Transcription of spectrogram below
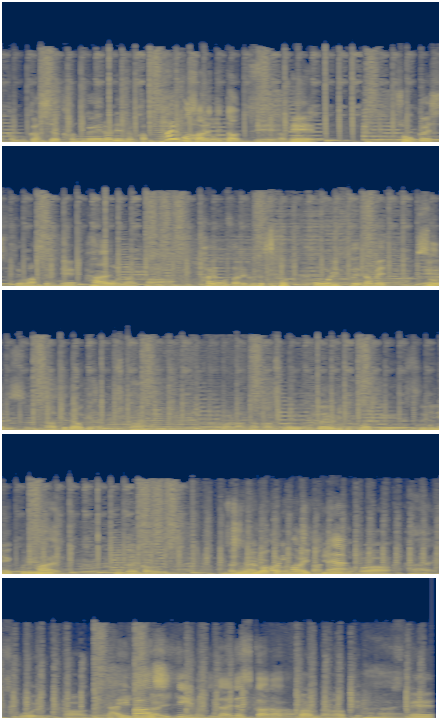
なんか昔は考えられなかったな逮捕されてたんですよ。と思ってね紹介してましたよね、はい。もうなんか逮捕されるんで法律でダメってねそうです。なってたわけじゃないですか、はだからなんかそういうお便りでこうやって普通にねくれるはいってなんか何も違和感がないっていうのがはいすごいあのダイバーシティの時代ですかあらったんだなってことですね。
